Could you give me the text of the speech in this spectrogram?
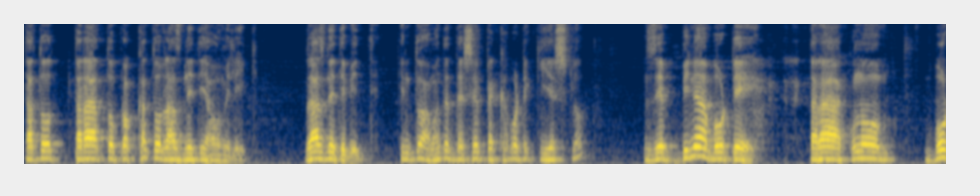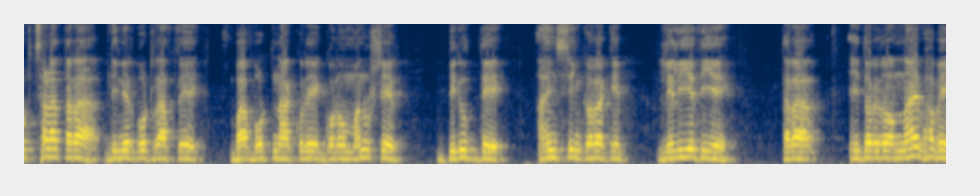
তা তো, তারা তো প্রখ্যাত রাজনীতি আওয়ামী লীগ, রাজনীতিবিদ। কিন্তু আমাদের দেশের প্রেক্ষাপটে কি এসলো? যে বিনা ভোটে তারা কোনো ভোট ছাড়া তারা দিনের ভোট রাত্রে বা ভোট না করে গণমানুষের বিরুদ্ধে আইন শৃঙ্খলাকে লেলিয়ে দিয়ে তারা এই ধরনের অন্যায়ভাবে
